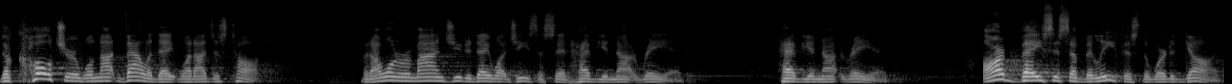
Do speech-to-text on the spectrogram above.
The culture will not validate what I just taught. But I want to remind you today what Jesus said Have you not read? Have you not read? Our basis of belief is the Word of God.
